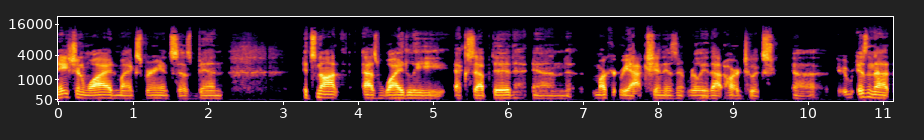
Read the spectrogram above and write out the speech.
nationwide, my experience has been it's not as widely accepted, and market reaction isn't really that hard to uh, isn't that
